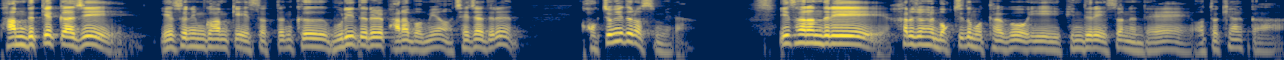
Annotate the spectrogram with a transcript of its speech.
밤 늦게까지 예수님과 함께 있었던 그 무리들을 바라보며 제자들은 걱정이 들었습니다. 이 사람들이 하루 종일 먹지도 못하고 이 빈들에 있었는데 어떻게 할까?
